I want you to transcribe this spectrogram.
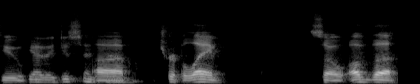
to yeah they just sent uh, AAA. So of the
